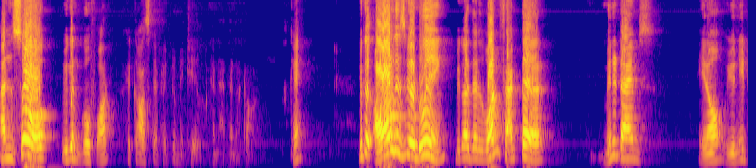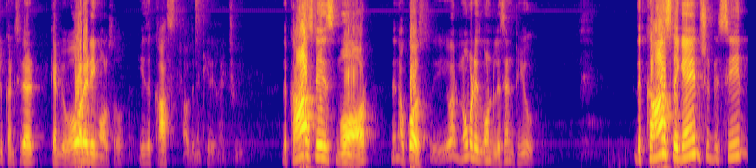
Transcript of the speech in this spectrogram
and so we can go for a cost effective material can happen at all, okay. Because all this we are doing because there is one factor many times you know you need to consider can be overriding also is the cost of the material actually. The cost is more then of course you are nobody is going to listen to you. The cost again should be seen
